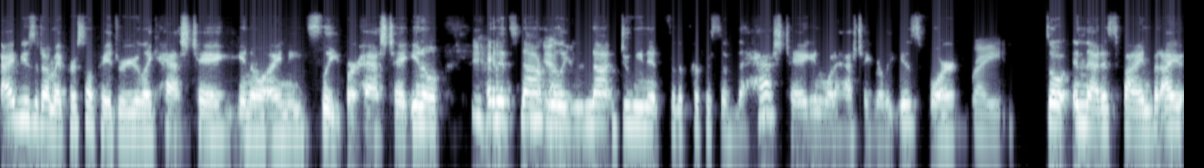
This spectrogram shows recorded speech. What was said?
I've used it on my personal page where you're like hashtag, you know, I need sleep or hashtag, you know, and it's not Yeah. really you're not doing it for the purpose of the hashtag and what a hashtag really is for. Right. So, and that is fine. But I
